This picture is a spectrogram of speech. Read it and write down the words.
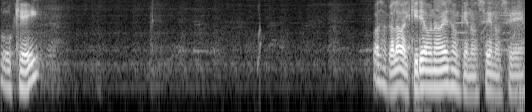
Ok. Voy a sacar la Valkyria una vez, aunque no sé, no sé.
